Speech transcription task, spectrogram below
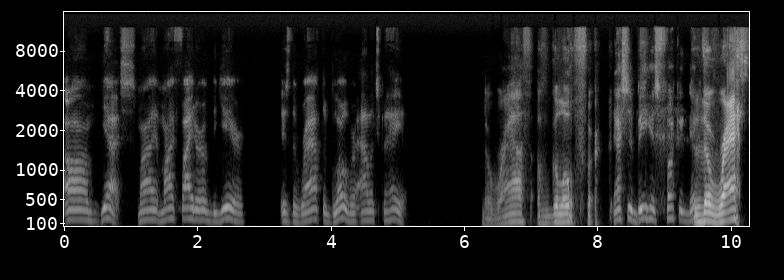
Um, yes, my my fighter of the year is the Wrath of Glover, Alex Pereira. The Wrath of Glover. That should be his fucking name. The Wrath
